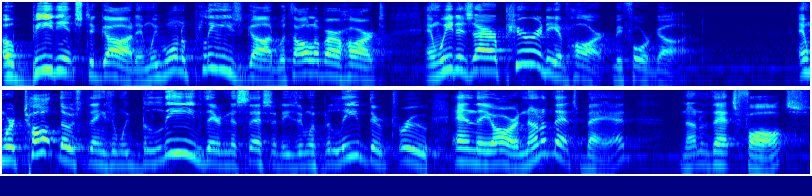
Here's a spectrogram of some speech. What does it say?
obedience to God. And we want to please God with all of our heart. And we desire purity of heart before God. And we're taught those things and we believe their necessities and we believe they're true and they are. None of that's bad, none of that's false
